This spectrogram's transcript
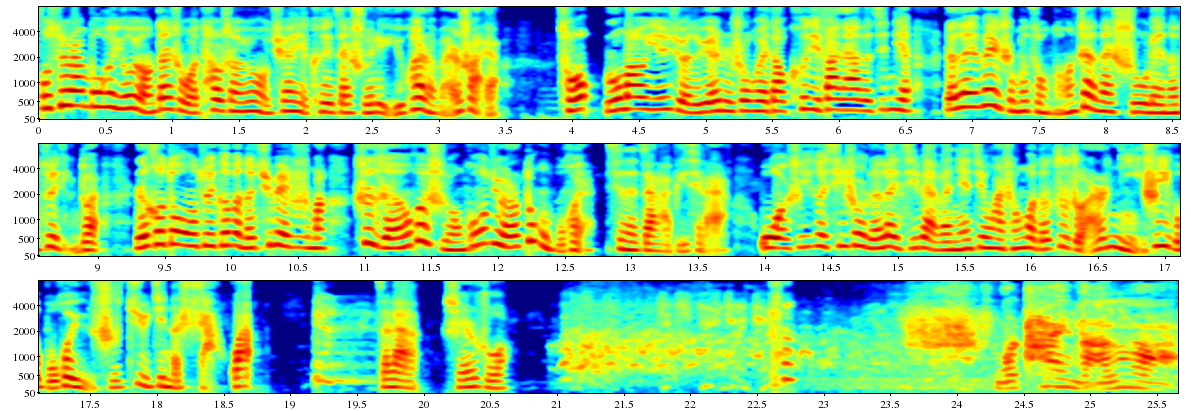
我虽然不会游泳，但是我套上游泳圈也可以在水里愉快的玩耍呀。从茹毛饮血的原始社会到科技发达的今天，人类为什么总能站在食物链的最顶端？人和动物最根本的区别是什么？是人会使用工具，而动物不会。现在咱俩比起来啊，我是一个吸收人类几百万年进化成果的智者，而你是一个不会与时俱进的傻瓜。咱俩谁是猪？哼，我太难了。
